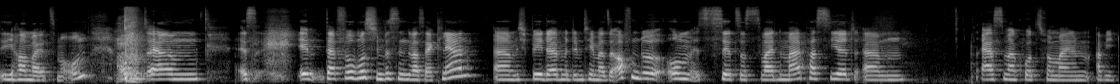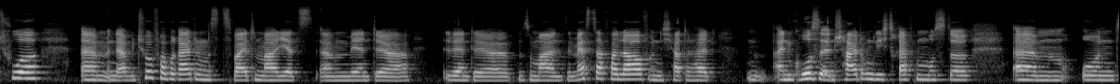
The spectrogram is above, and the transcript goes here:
die hauen wir jetzt mal um. Und ähm, es, ähm, dafür muss ich ein bisschen was erklären. Ähm, ich gehe da mit dem Thema sehr offen um. Es ist jetzt das zweite Mal passiert. Ähm, das erste Mal kurz vor meinem Abitur. ähm, in der Abiturvorbereitung, das zweite Mal jetzt ähm, während der während der normalen Semesterverlauf und ich hatte halt eine große Entscheidung, die ich treffen musste. Ähm, und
